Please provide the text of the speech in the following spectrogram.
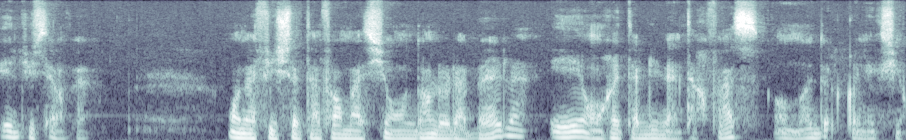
et du serveur. On affiche cette information dans le label et on rétablit l'interface en mode connexion.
